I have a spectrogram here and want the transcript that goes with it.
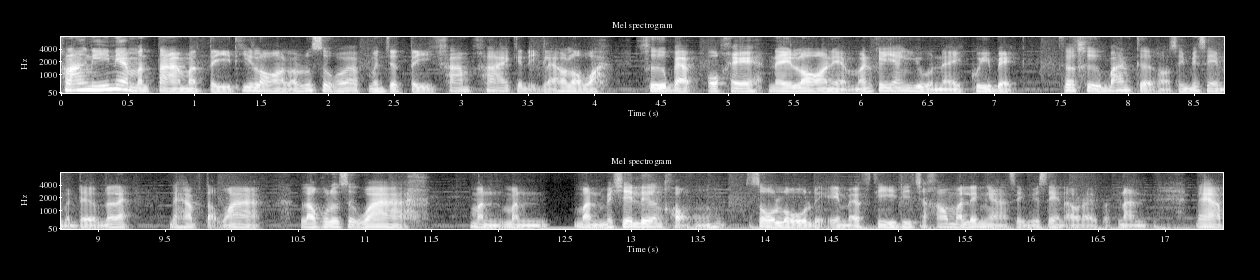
ครั้งนี้เนี่ยมันตามมาตีที่รอแล้วรู้สึกว่าแบบมันจะตีข้ามค่ายกันอีกแล้วหรอวะ คือแบบโอเคในรอเนี่ยมันก็ยังอยู่ในควีเบกก็คือบ้านเกิดของเซมิเซนเหมือนเดิมนั่นแหละนะครับแต่ว่าเราก็รู้สึกว่ามันมันมันไม่ใช่เรื่องของโซโลหรือ MFT ที่จะเข้ามาเล่นงานเซมิเซนอะไรแบบนั้นนะครับ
